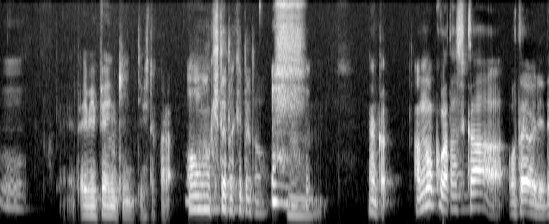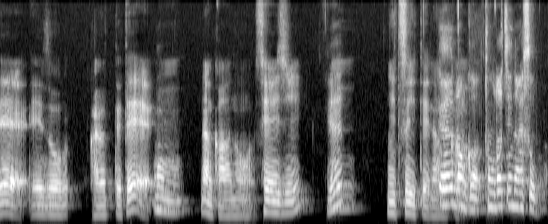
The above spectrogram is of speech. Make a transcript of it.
うん。えーとエビペンギンっていう人から。ああ来てた来てた。なんかあの子が確かお便りで映像通ってて、うん。なんかあの政治え、についてなんか。えなんか友達になりそう。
